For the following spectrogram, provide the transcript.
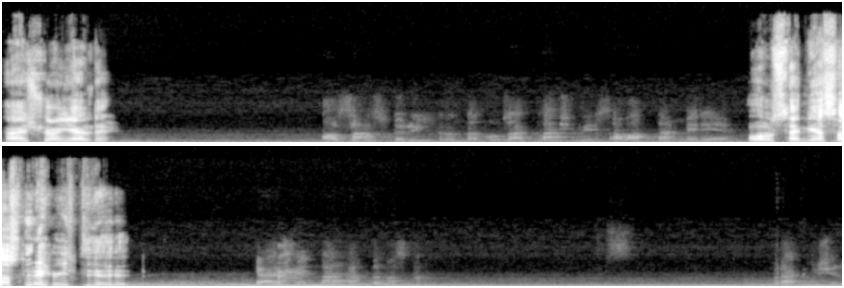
Ha şu an geldi. Asansörün yanından uzaklaşmıyor sabahtan beri. Oğlum sen niye asansöre bindin? Ben senin arkanda nasıl bırakmışsın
